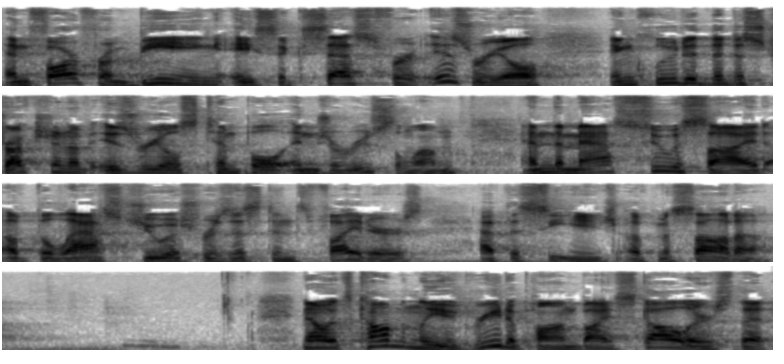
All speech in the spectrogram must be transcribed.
And far from being a success for Israel, included the destruction of Israel's temple in Jerusalem and the mass suicide of the last Jewish resistance fighters at the siege of Masada. Now, it's commonly agreed upon by scholars that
